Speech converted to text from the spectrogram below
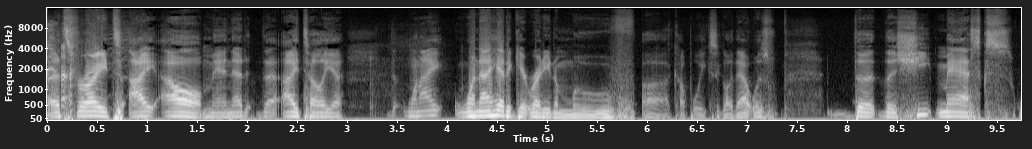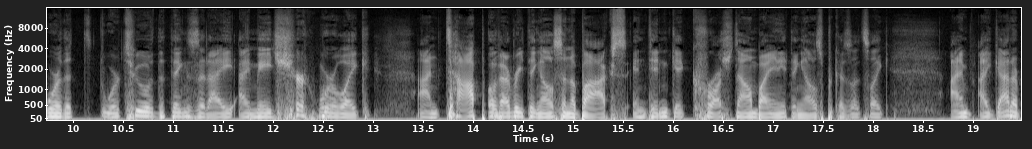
that's right. I oh man, that, that I tell you, when I when I had to get ready to move uh, a couple weeks ago, that was the the sheet masks were the were two of the things that I I made sure were like on top of everything else in a box and didn't get crushed down by anything else because it's like I'm I gotta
